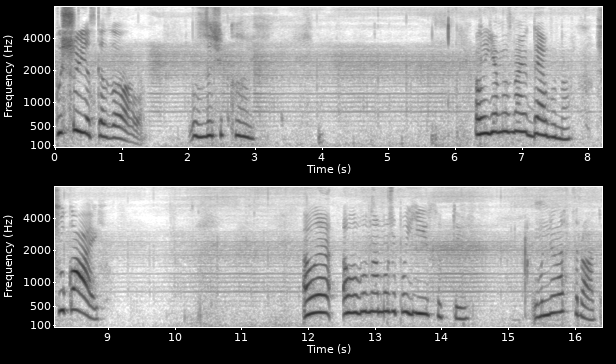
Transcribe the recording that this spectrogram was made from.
Пиши, я сказала. Зачекай. Але я не знаю, де вона. Шукай. Але, але вона може поїхати. Мені настрати.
